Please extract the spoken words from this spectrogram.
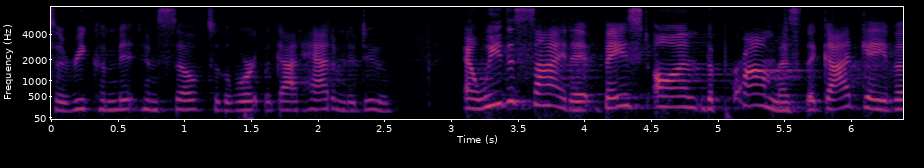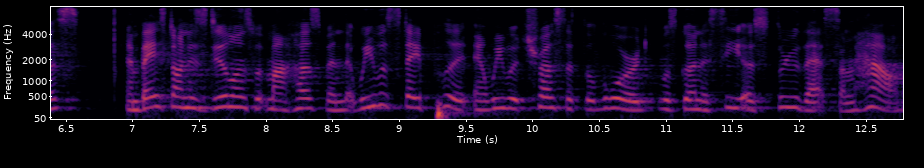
to recommit himself to the work that God had him to do. And we decided, based on the promise that God gave us, and based on his dealings with my husband, that we would stay put and we would trust that the Lord was going to see us through that somehow.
